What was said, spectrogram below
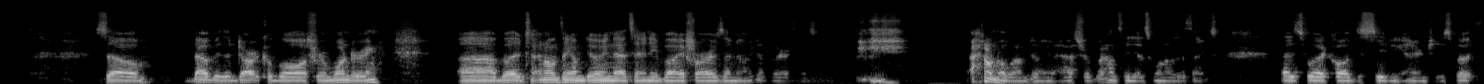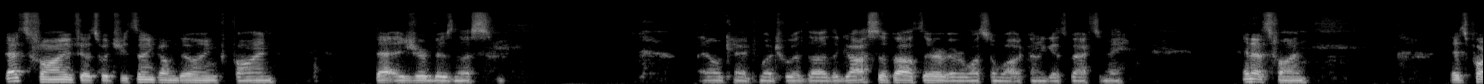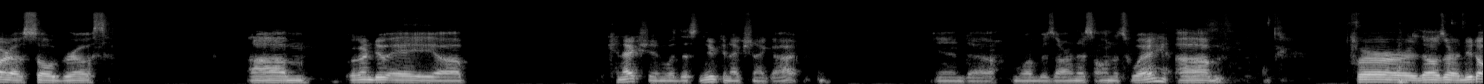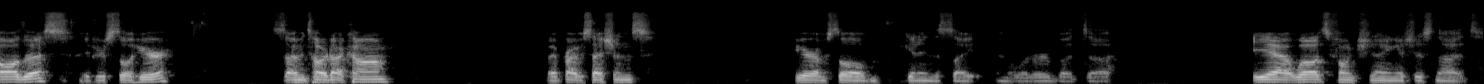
So that would be the dark cabal if you're wondering. Uh, but I don't think I'm doing that to anybody, as far as I know. I got better things to do. I don't know what I'm doing in astral, but I don't think that's one of the things. That's what I call deceiving energies. But that's fine if that's what you think I'm doing. Fine, that is your business. I don't connect much with uh, the gossip out there. Every once in a while, it kind of gets back to me, and that's fine. It's part of soul growth. Um, we're going to do a uh, connection with this new connection I got, and uh, more bizarreness on its way. Um, for those that are new to all this, if you're still here, IvanTeller.com by private sessions. Here, I'm still getting the site in order, but uh, yeah, well, it's functioning. It's just not.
